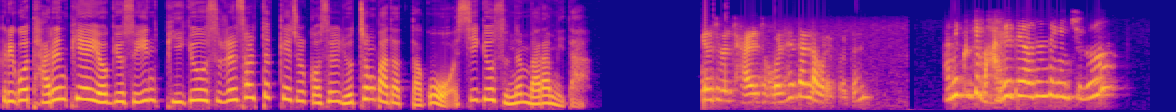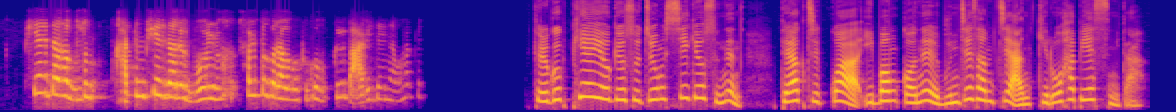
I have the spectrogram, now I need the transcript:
그리고 다른 피해 여교수인 B 교수를 설득해 줄 것을 요청받았다고 C 교수는 말합니다. 교수를 잘 저걸 해달라고 그랬거든 아니 그게 말이 돼요 선생님 지금? 피해자가 무슨 같은 피해자를 뭘 설득을 하고 그거 그게 말이 되냐고 결국 피해 여교수 중 C 교수는 대학 측과 이번 건을 문제 삼지 않기로 합의했습니다.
